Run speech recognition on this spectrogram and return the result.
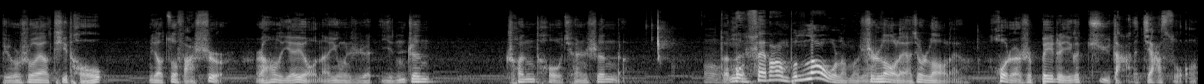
比如说要剃头，要做法事，然后也有呢用人银针穿透全身的，哦那腮帮子不漏了吗？是漏了呀，就是漏了呀，或者是背着一个巨大的枷锁，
